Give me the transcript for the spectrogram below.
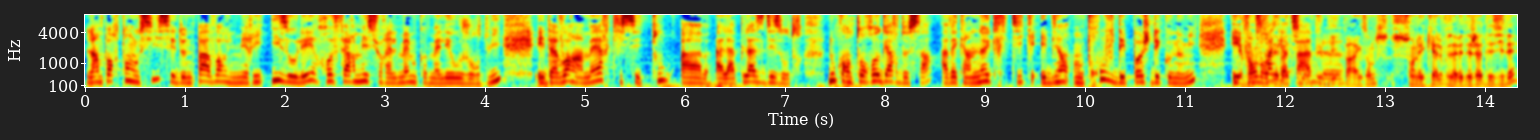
l'important aussi, c'est de ne pas avoir une mairie isolée, refermée sur elle-même comme elle est aujourd'hui, et d'avoir un maire qui sait tout à, la place des autres. Nous, quand on regarde ça avec un œil critique, eh bien, on trouve des poches d'économie et, on sera des capable. Publics, par exemple, ce sont lesquels? Vous avez déjà des idées?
